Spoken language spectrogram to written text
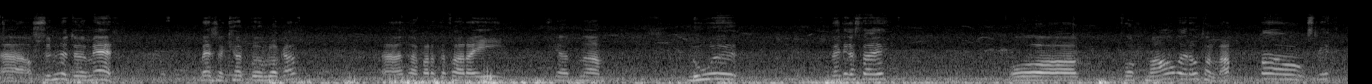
Uh, á sunnudöfum er með þess að kjörbúðum lokað. Uh, það er bara að fara í hérna núu veitingastæði og fólk má vera út að lappa og slíkt.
